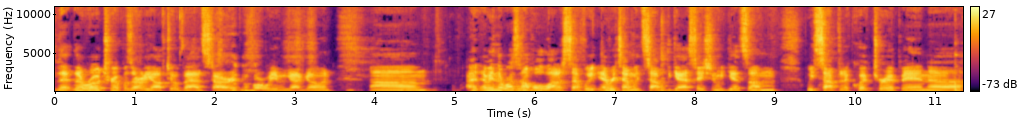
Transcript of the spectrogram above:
the the road trip was already off to a bad start before we even got going. Um, I, I mean, there wasn't a whole lot of stuff. We every time we'd stop at the gas station, we'd get something. We stopped at a QuikTrip and. uh,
